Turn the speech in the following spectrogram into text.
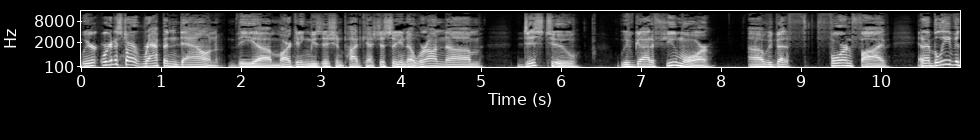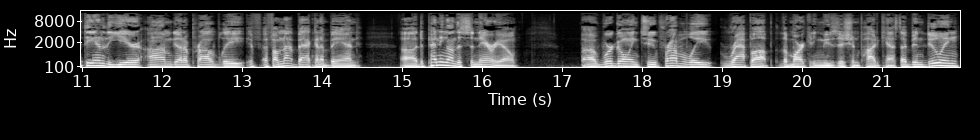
we're we're gonna start wrapping down the uh, marketing musician podcast. Just so you know, we're on um, disc two. We've got a few more. Uh, we've got f- four and five, and I believe at the end of the year, I'm gonna probably, if if I'm not back in a band, uh, depending on the scenario, uh, we're going to probably wrap up the marketing musician podcast. I've been doing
